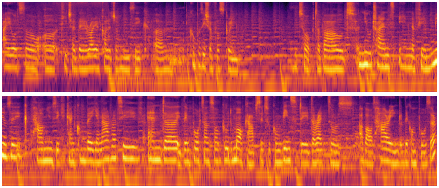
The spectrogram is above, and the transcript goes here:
I also uh, teach at the Royal College of Music um, composition for screen. We talked about new trends in film music, how music can convey a narrative, and uh, the importance of good mock ups to convince the directors about hiring the composer.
